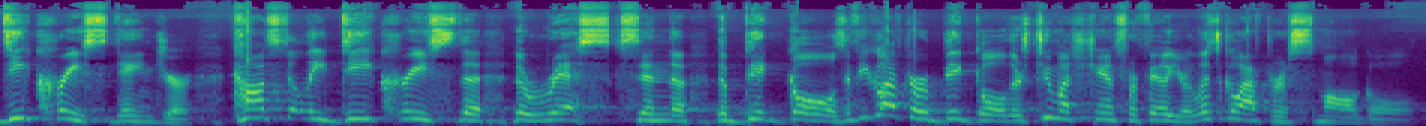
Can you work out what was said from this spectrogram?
decrease danger, constantly decrease the, the risks and the, the big goals. If you go after a big goal, there's too much chance for failure. Let's go after a small goal.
